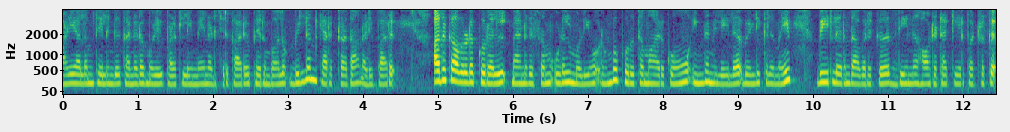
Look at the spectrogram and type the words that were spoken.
மலையாளம் தெலுங்கு கன்னட மொழி படத்துலையுமே நடிச்சிருக்காரு. பெரும்பாலும் வில்லன் கேரக்டராக தான் நடிப்பார். அதுக்கு அவரோட குரல் மேனரிசம் உடல் மொழியும் ரொம்ப பொருத்தமாக இருக்கும். இந்த நிலையில் வெள்ளிக்கிழமை வீட்டில் இருந்து அவருக்கு திடீர்னு ஹார்ட் அட்டாக் ஏற்பட்டிருக்கு.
